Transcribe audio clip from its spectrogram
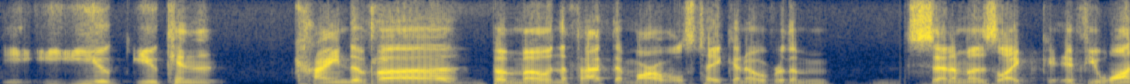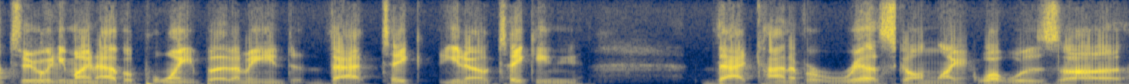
you you can kind of uh bemoan the fact that marvel's taken over the cinemas like if you want to and you might have a point but i mean that take you know taking that kind of a risk on like what was uh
